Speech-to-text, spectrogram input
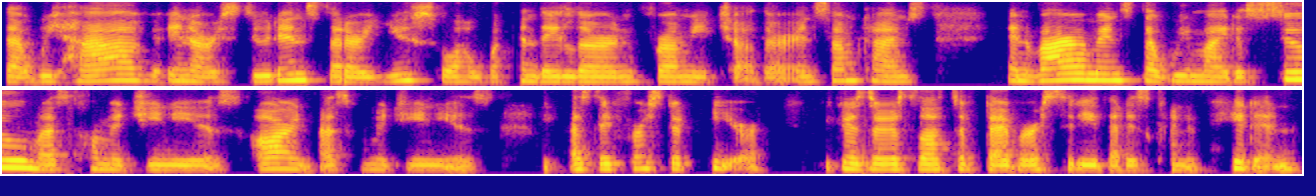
that we have in our students that are useful? What can they learn from each other? And sometimes environments that we might assume as homogeneous aren't as homogeneous as they first appear because there's lots of diversity that is kind of hidden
